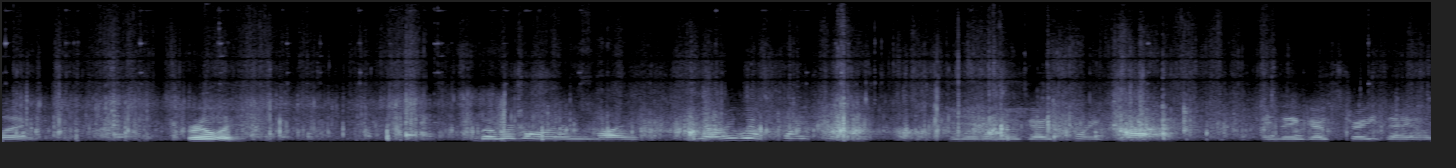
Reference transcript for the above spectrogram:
way, Really? but we're going like we already went point three, and we're gonna go point five, and then go straight down,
